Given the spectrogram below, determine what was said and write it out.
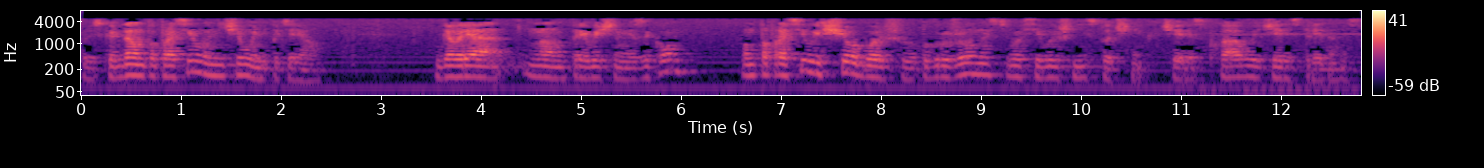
То есть, когда он попросил, он ничего не потерял говоря нам привычным языком, он попросил еще большую погруженность во Всевышний Источник через Бхаву и через преданность.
